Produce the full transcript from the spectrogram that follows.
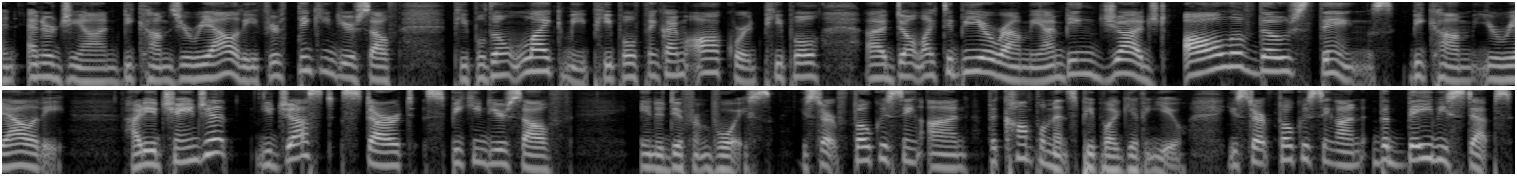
and energy on becomes your reality. If you're thinking to yourself, people don't like me, people think I'm awkward, people uh, don't like to be around me, I'm being judged, all of those things become your reality. How do you change it? You just start speaking to yourself in a different voice. You start focusing on the compliments people are giving you. You start focusing on the baby steps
